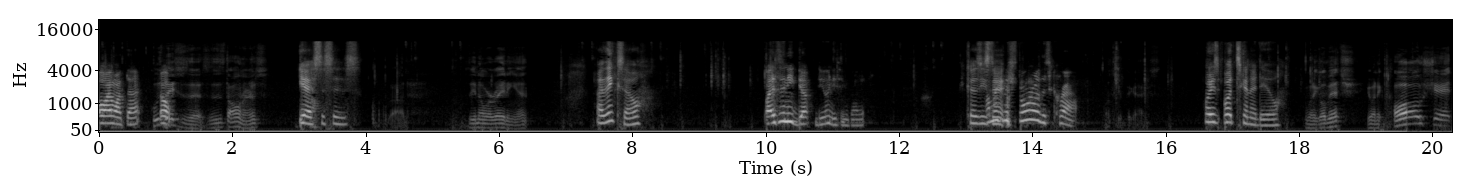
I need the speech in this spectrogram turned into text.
Oh, I want that. Whose Oh. base is this? Is this the owner's? Yes, this is. Oh, God. Do you know we're raiding it? I think so. Why doesn't he do, do anything about it? Because he's How am I not. gonna store all this crap? Let's get pickaxe. What is, what's gonna do? You wanna go, bitch? You wanna. Oh, shit.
